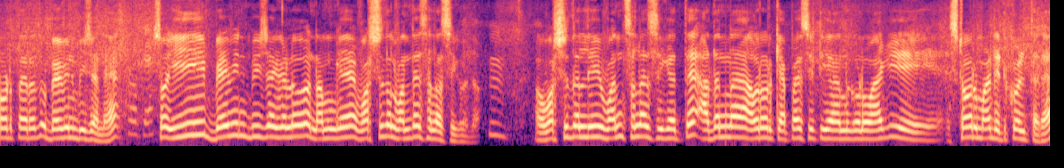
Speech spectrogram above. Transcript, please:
ನೋಡ್ತಾ ಇರೋದು ಬೇವಿನ ಬೀಜನೇ. ಸೊ ಈ ಬೇವಿನ ಬೀಜಗಳು ನಮಗೆ ವರ್ಷದಲ್ಲಿ ಒಂದೇ ಸಲ ಸಿಗೋದು. ವರ್ಷದಲ್ಲಿ ಒಂದು ಸಲ ಸಿಗತ್ತೆ ಅದನ್ನು ಅವ್ರವ್ರ ಕೆಪಾಸಿಟಿ ಅನುಗುಣವಾಗಿ ಸ್ಟೋರ್ ಮಾಡಿ ಇಟ್ಕೊಳ್ತಾರೆ.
